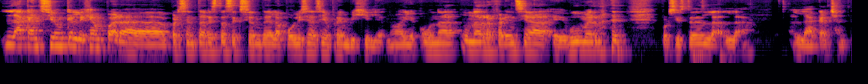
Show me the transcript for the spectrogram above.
la canción que elegían para presentar esta sección de la policía siempre en vigilia, ¿no? Hay una, una referencia eh, boomer, por si ustedes la, la, la cachan.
